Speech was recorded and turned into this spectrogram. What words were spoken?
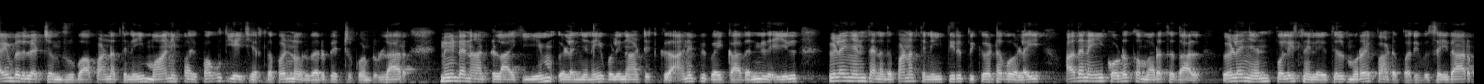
ஐம்பது லட்சம் ரூபாய் பணத்தினை மானிப்பாய் பகுதியைச் சேர்ந்த பெண்ணொருவர் பெற்றுக்கொண்டுள்ளார் நீண்ட நாட்களாகியும் இளைஞனை வெளிநாட்டிற்கு அனுப்பி வைக்காத நிலையில் இளைஞன் தனது பணத்தினை திருப்பி கேட்ட வேளை அதனை கொடுக்க மறுத்ததால் இளைஞன் போலீஸ் நிலையத்தில் முறைப்பாடு பதிவு செய்தார்.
